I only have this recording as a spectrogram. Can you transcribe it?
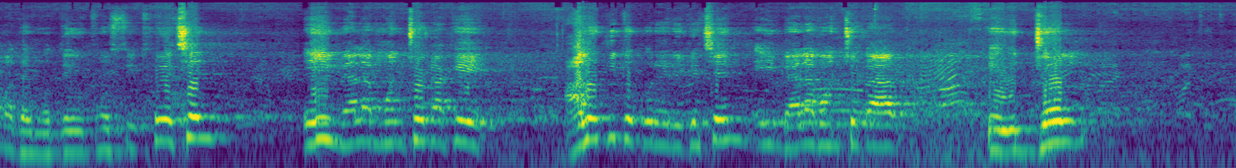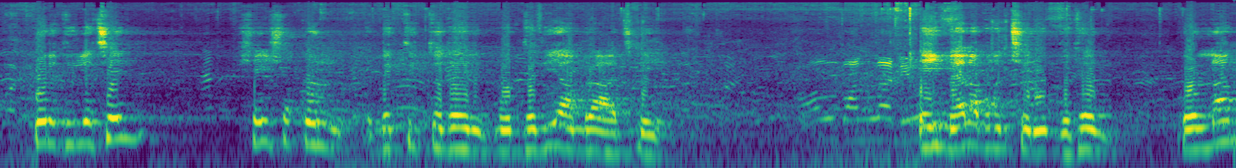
আমাদের মধ্যে উপস্থিত হয়েছেন। এই মেলা মঞ্চটাকে আলোকিত করে রেখেছেন। এই মেলা মঞ্চটাকে উজ্জ্বল করে তুলেছেন। সেই সকল ব্যক্তিত্বদের মধ্যে দিয়ে আমরা আজকে এই মেলা মঞ্চের উদ্বোধন করলাম।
